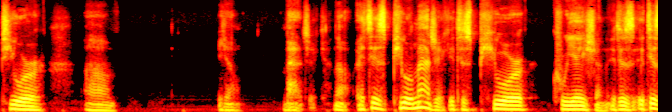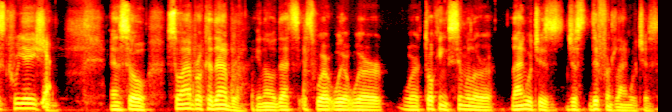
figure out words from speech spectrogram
pure, um, you know, magic. No, it is pure magic. It is pure creation. It is it is creation, yeah. and so so abracadabra. You know, that's it's where we're we're we're talking similar languages, just different languages.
